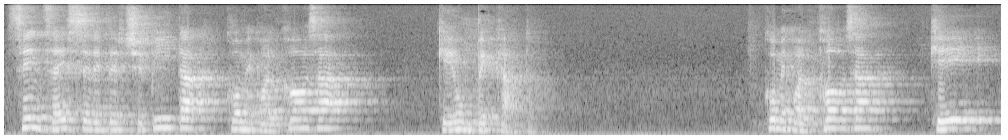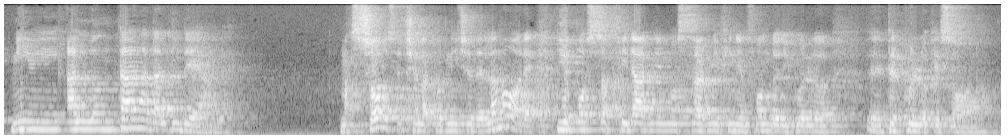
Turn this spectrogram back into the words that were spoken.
senza essere percepita come qualcosa che è un peccato, come qualcosa che mi allontana dall'ideale. Ma solo se c'è la cornice dell'amore io posso affidarmi e mostrarmi fino in fondo quello, eh, per quello che sono.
